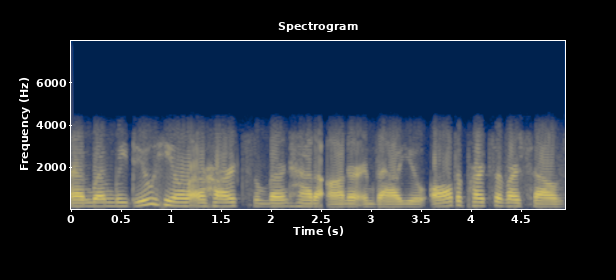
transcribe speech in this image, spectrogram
And when we do heal our hearts and learn how to honor and value all the parts of ourselves,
